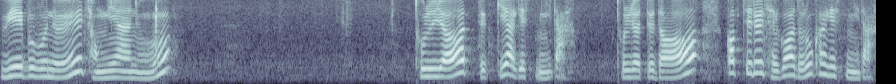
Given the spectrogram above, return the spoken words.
위에 부분을 정리한 후 돌려 뜯기 하겠습니다. 돌려 뜯어 껍질을 제거하도록 하겠습니다.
